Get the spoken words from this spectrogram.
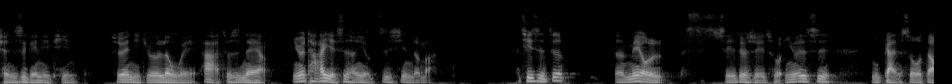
诠释给你听，所以你就会认为啊，就是那样，因为他也是很有自信的嘛。其实这呃没有谁对谁错，因为是你感受到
